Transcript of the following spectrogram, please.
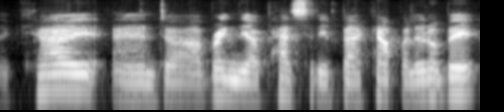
Okay, and uh, bring the opacity back up a little bit.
